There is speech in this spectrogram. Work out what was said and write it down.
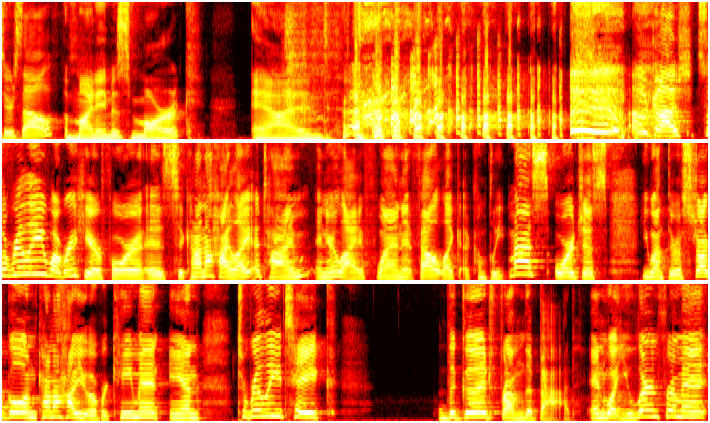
Introduce yourself. My name is Mark, and Oh gosh. So really what we're here for is to kind of highlight a time in your life when it felt like a complete mess or just you went through a struggle and kind of how you overcame it and to really take the good from the bad and what you learned from it,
